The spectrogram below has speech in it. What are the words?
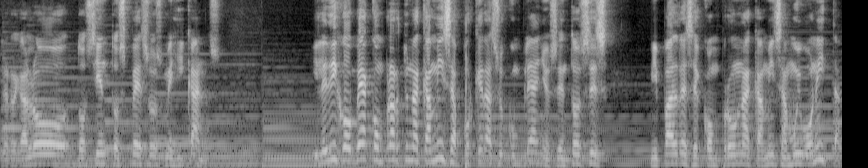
le regaló 200 pesos mexicanos y le dijo, ve a comprarte una camisa porque era su cumpleaños. Entonces mi padre se compró una camisa muy bonita.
